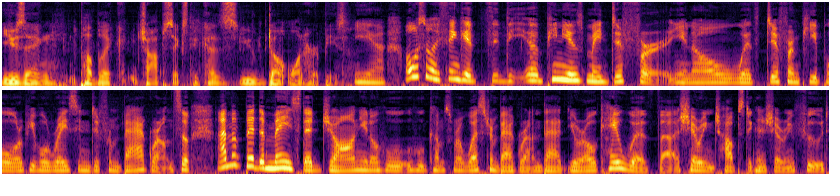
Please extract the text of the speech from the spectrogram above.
using public chopsticks because you don't want herpes. Yeah. Also, I think it the opinions may differ, you know, with different people or people raised in different backgrounds. So I'm a bit amazed that John, you know, who who comes from a Western background, that you're okay with uh, sharing chopstick and sharing food.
